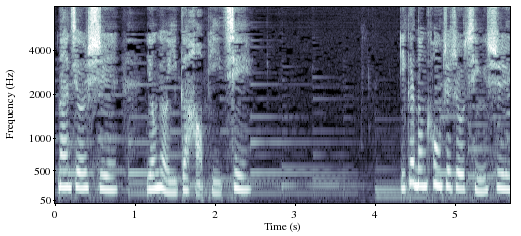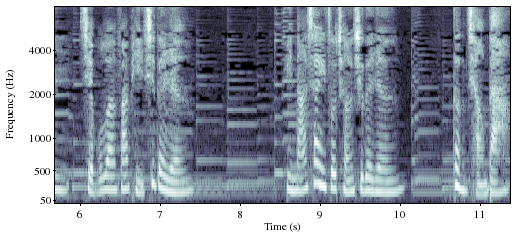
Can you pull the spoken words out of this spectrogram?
那就是拥有一个好脾气。一个能控制住情绪且不乱发脾气的人，比拿下一座城市的人更强大。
